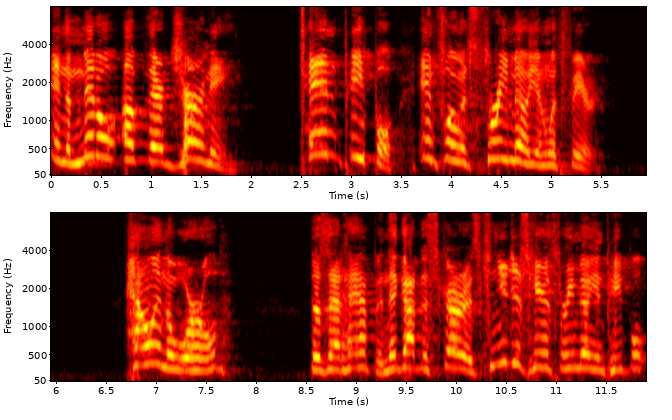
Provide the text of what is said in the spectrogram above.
in the middle of their journey. 10 people influence 3 million with fear. How in the world does that happen? They got discouraged. Can you just hear 3 million people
